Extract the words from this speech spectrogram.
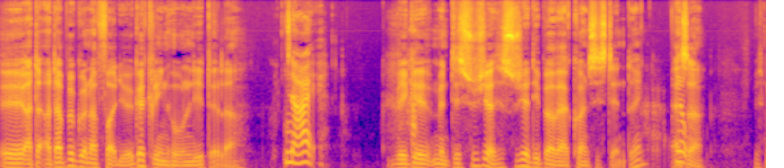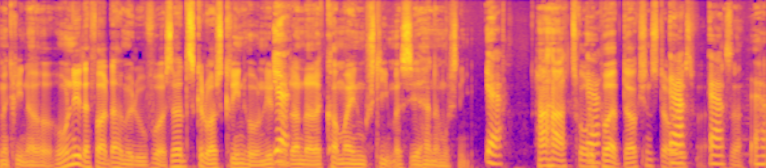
Øh, og, der, og der begynder folk jo ikke at grine hånligt, eller Nej, Hvilket, men det synes jeg, det synes jeg, de bør være konsistente, ikke? Altså, hvis man griner håndligt af folk, der har mødt UFO'er, så skal du også grine håndligt, Ja. når, der, når der kommer en muslim og siger, at han er muslim. ja, Haha, tror Ja. du på abduction ja, stories? ja, Altså, ja.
